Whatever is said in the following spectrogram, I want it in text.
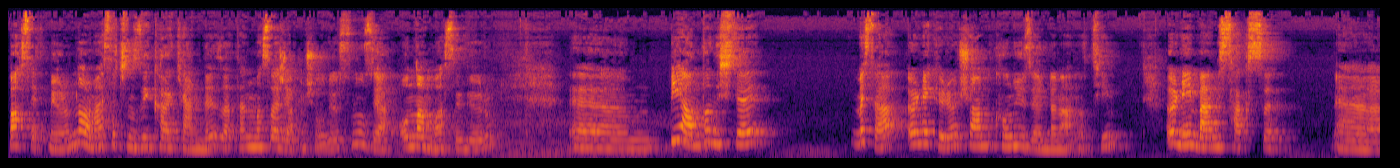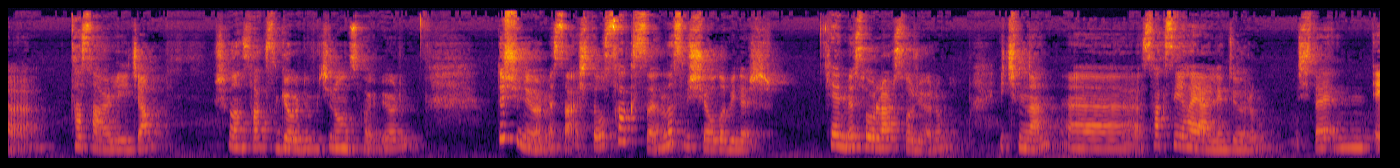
bahsetmiyorum. Normal saçınızı yıkarken de zaten masaj yapmış oluyorsunuz ya. Ondan bahsediyorum. Ee, bir yandan işte mesela örnek veriyorum şu an bir konu üzerinden anlatayım. Örneğin ben bir saksı e, tasarlayacağım. Şu an saksı gördüğüm için onu söylüyorum. Düşünüyorum mesela işte o saksı nasıl bir şey olabilir? Kendime sorular soruyorum. İçimden e, saksıyı hayal ediyorum. İşte e,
